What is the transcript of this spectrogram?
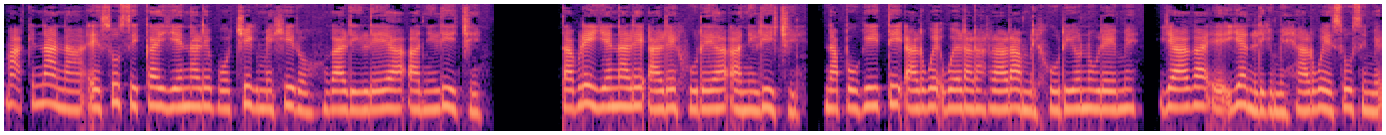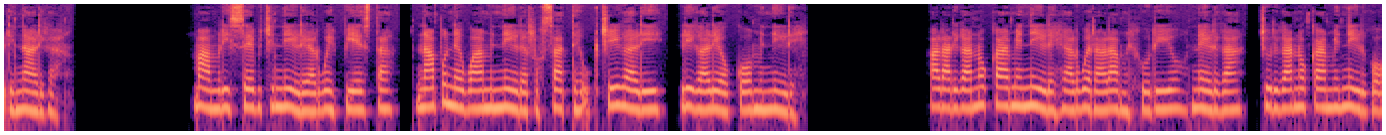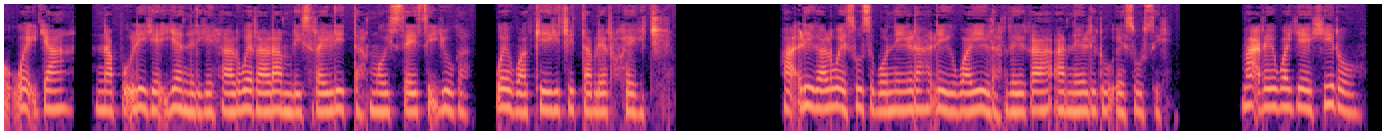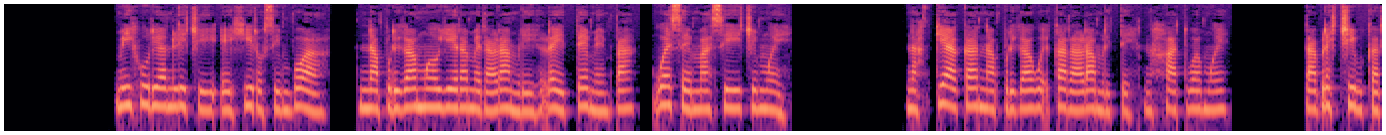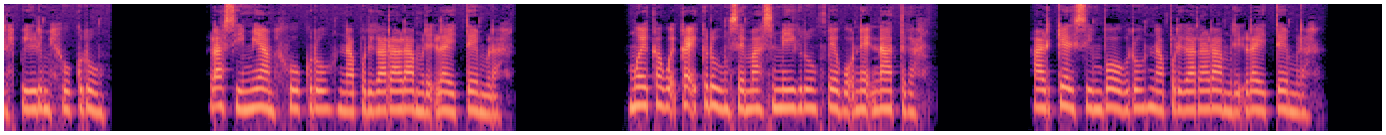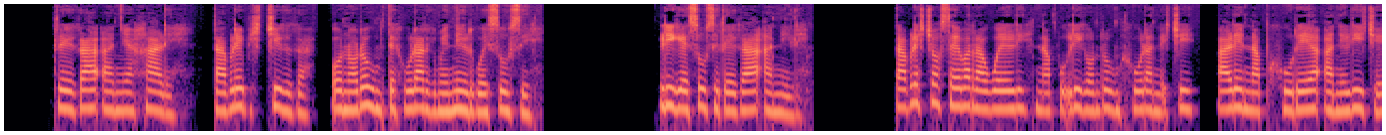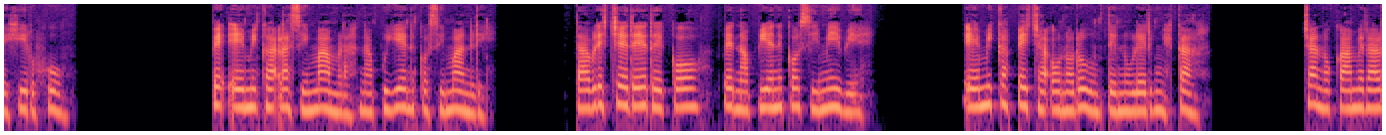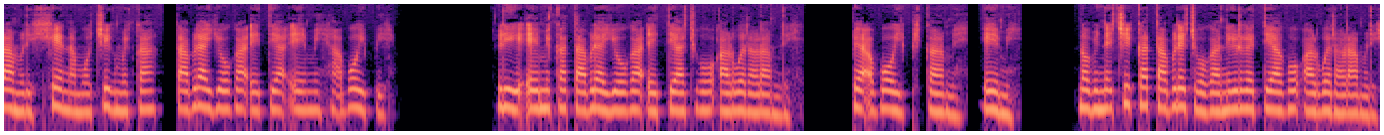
Makinana Esusika yenale bochigme giro Galilea anilichi. Table yenale ale Jurea anilichi. Napugiti alwe welala ralamli jurio nuleme yaga e yenligme alwe Esusi melinalga. Mamli sebchinile alwe fiesta napu newami nile rosate ukchigali ligali okomi nile. Alargano kame nile alwe ralamli jurio nelga churgano kame nilgo we ya napulige yenlige alwe ralamli israelita Moisés yuga we wakigichi tablero hegichi. Ha liga alwe Esusi bonila liga waila rega aneliru Esusi. Ma rewa ye giro. Mi jurian lichi e giro simboa napuriga moyera meralamli rei temenpa wese masi chimwe. Nakiaka napuriga we karalamlite na hatwa mwe. Table chibka respiri mi hukru. La simiam hukru napuriga ralamli rei temla. Mueka weka ikru se mas migru pebo ne natga. Alker simbogru rei temla. Rega añajale, table bichiga, onorum te julargme nilgo Esusi. Lige Esusi rega anile. Table cho seba raweli napu ligon rum jura nechi, ale napu jurea aniliche jiruhu. Pe emika la simamla napu yenko simanli. Table chere reko pe napieneko simibie. Emika pecha onorum te nulermeka. Chano kamera lamli jena mochigmeka tabla yoga etia emi aboipi. Li emika tabla yoga etiachgo alwera lamli. Pe aboipi kame, emi. Nobine chika tablecho ganilga etiago alwera lamli.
